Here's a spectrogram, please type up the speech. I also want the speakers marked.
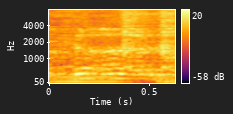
Speaker 1: I've.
